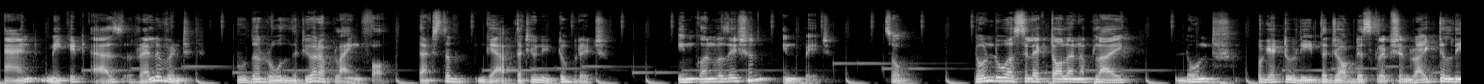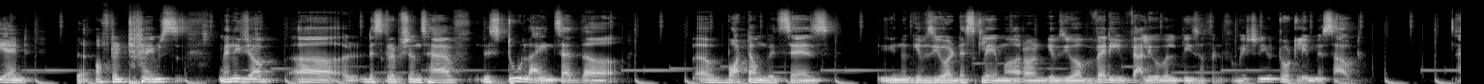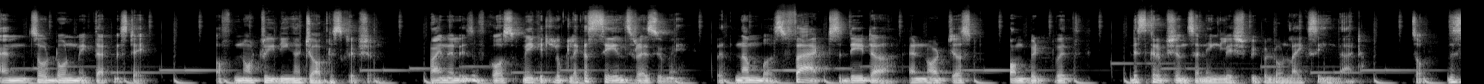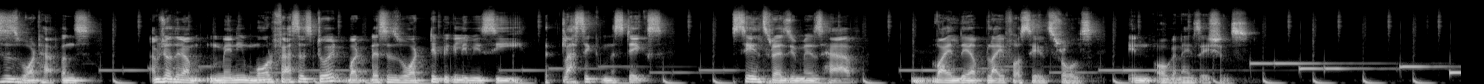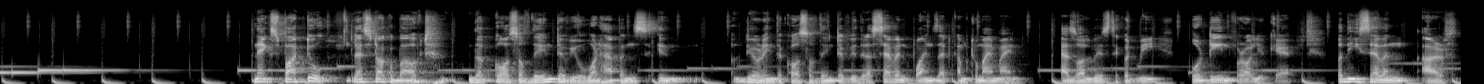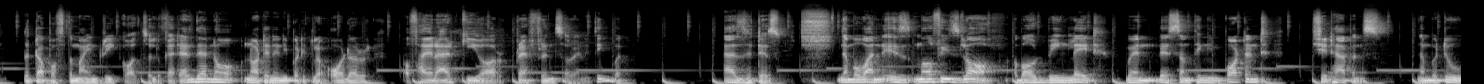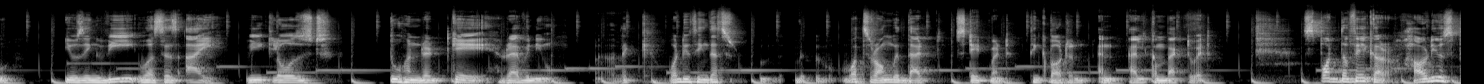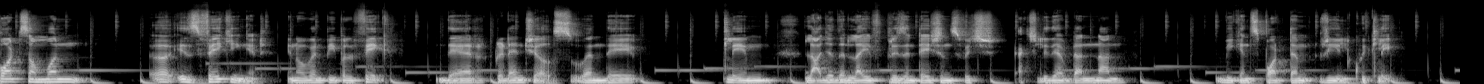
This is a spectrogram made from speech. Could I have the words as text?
and make it as relevant to the role that you are applying for. That's the gap that you need to bridge. In conversation, in page. So don't do a select all and apply. Don't forget to read the job description right till the end oftentimes many job uh, descriptions have these two lines at the uh, bottom which says you know gives you a disclaimer or gives you a very valuable piece of information you totally miss out. And so don't make that mistake of not reading a job description. Final is of course make it look like a sales resume with numbers facts data and not just pump it with descriptions in english. People don't like seeing that. So this is what happens. I'm sure there are many more facets to it, but this is what typically we see the classic mistakes sales resumes have while they apply for sales roles in organizations. Next, part two. Let's talk about the course of the interview. What happens in during the course of the interview? There are seven points that come to my mind. As always, there could be 14 for all you care. But these seven are the top of the mind recall. So look at it. And they're no not in any particular order of hierarchy or preference or anything, but as it is. Number one is Murphy's Law about being late. When there's something important, shit happens. Number two, using V versus I. We closed 200k revenue. Uh, like, what do you think that's what's wrong with that statement? Think about it and I'll come back to it. Spot the faker. How do you spot someone uh, is faking it? You know, when people fake their credentials, when they claim larger than life presentations, which actually they have done none, we can spot them real quickly.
